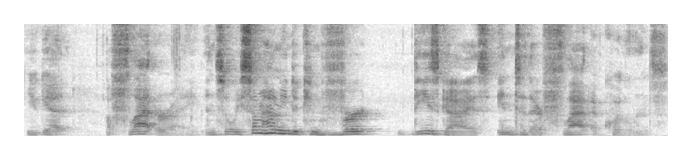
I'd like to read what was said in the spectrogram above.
You get a flat array. And so we somehow need to convert these guys into their flat equivalents.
